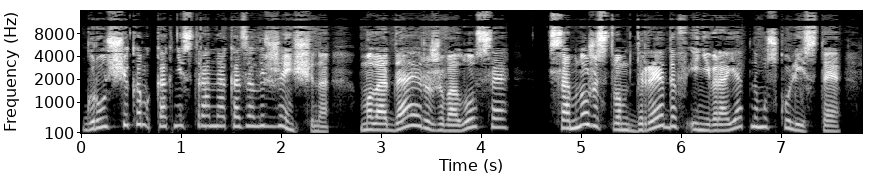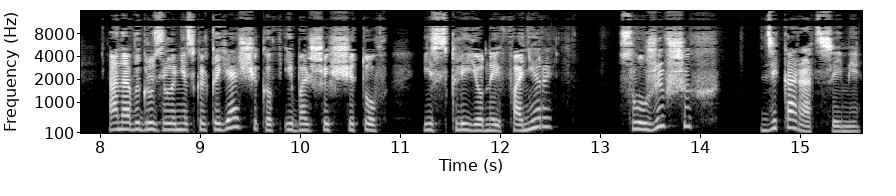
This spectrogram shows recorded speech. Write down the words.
Грузчиком, как ни странно, оказалась женщина, молодая, рыжеволосая, со множеством дредов и невероятно мускулистая — она выгрузила несколько ящиков и больших щитов из склеенной фанеры, служивших декорациями.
